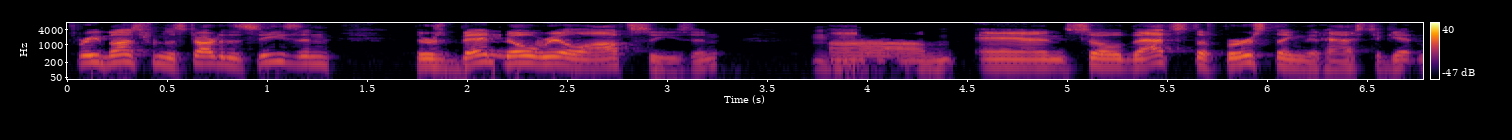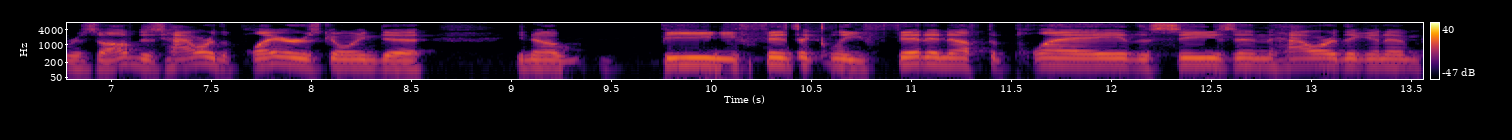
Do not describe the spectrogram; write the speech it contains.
three months from the start of the season. There's been no real off season. Mm-hmm. Um, and so that's the first thing that has to get resolved is how are the players going to, you know, be physically fit enough to play the season? How are they going to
